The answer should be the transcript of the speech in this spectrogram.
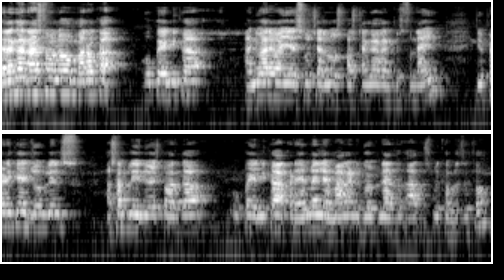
తెలంగాణ రాష్ట్రంలో మరొక ఉప ఎన్నిక అనివార్యమయ్యే సూచనలు స్పష్టంగా కనిపిస్తున్నాయి. ఇప్పటికే జూబ్లీల్స్ అసెంబ్లీ నియోజకవర్గ ఉప ఎన్నిక అక్కడ ఎమ్మెల్యే మాగంటి గోపినాథ్ ఆకస్మిక మృతితో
